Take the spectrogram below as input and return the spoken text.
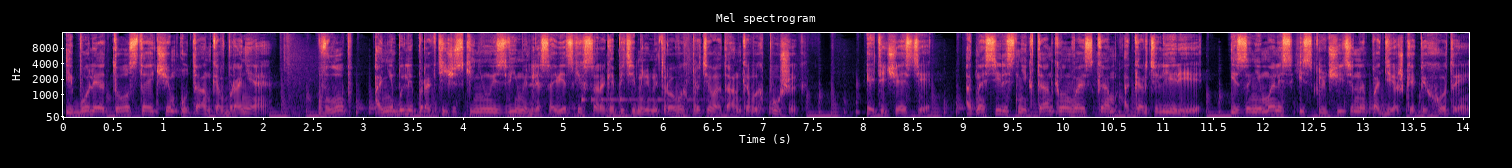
и более толстая, чем у танков броня. В лоб они были практически неуязвимы для советских 45 миллиметровых противотанковых пушек. Эти части относились не к танковым войскам, а к артиллерии и занимались исключительно поддержкой пехоты.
